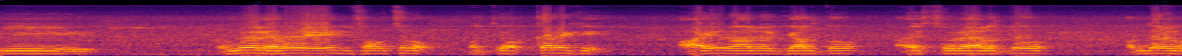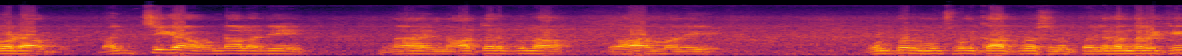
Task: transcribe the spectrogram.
ఈ రెండు వేల ఇరవై ఐదు సంవత్సరం ప్రతి ఒక్కరికి ఆయురారోగ్యాలతో ఐశ్వర్యాలతో అందరూ కూడా మంచిగా ఉండాలని నా నా తరపున మరి గుంటూరు మున్సిపల్ కార్పొరేషన్ ప్రజలందరికీ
